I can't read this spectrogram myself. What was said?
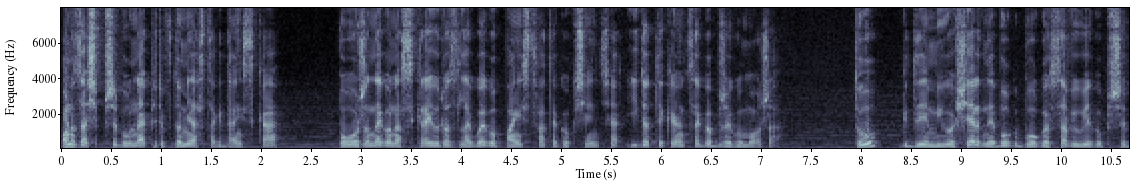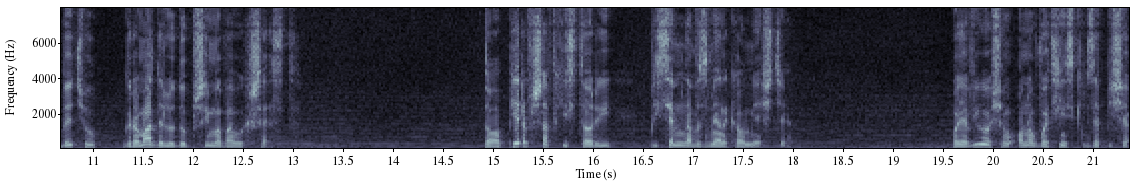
On zaś przybył najpierw do miasta Gdańska, położonego na skraju rozległego państwa tego księcia i dotykającego brzegu morza. Tu, gdy miłosierny Bóg błogosławił jego przybyciu, gromady ludu przyjmowały chrzest. To pierwsza w historii pisemna wzmianka o mieście. Pojawiło się ono w łacińskim zapisie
